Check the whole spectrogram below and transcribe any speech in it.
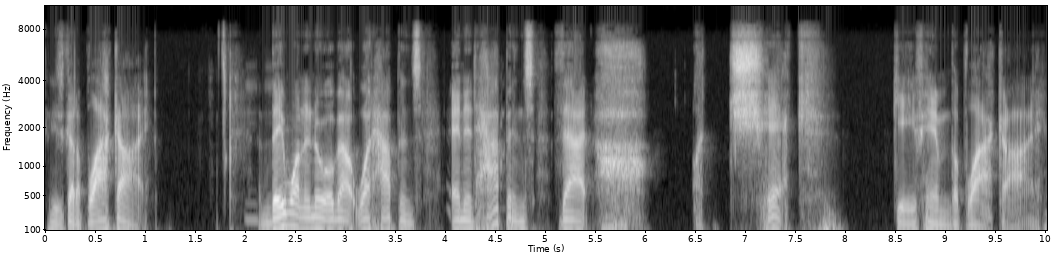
and he's got a black eye. And they want to know about what happens, and it happens that a chick gave him the black eye.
